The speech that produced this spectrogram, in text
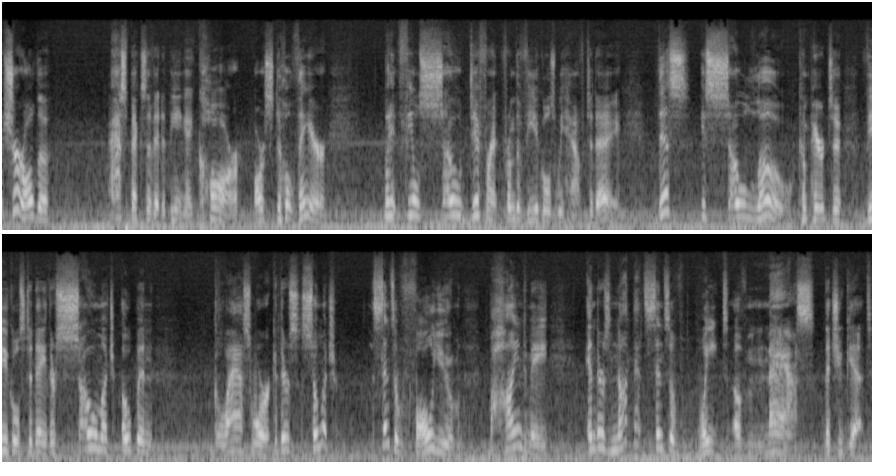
sure, all the aspects of it being a car are still there, but it feels so different from the vehicles we have today. This is so low compared to vehicles today. There's so much open glass work, there's so much sense of volume behind me and there's not that sense of weight, of mass that you get.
